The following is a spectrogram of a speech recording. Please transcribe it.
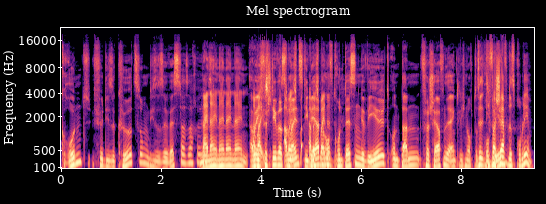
Grund für diese Kürzung, diese Silvestersache Nein, nein, nein, nein, nein. Aber, aber ich verstehe, was du meinst. Ich, die werden meine, aufgrund dessen gewählt und dann verschärfen sie eigentlich noch das die, Problem. Die verschärfen das Problem.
